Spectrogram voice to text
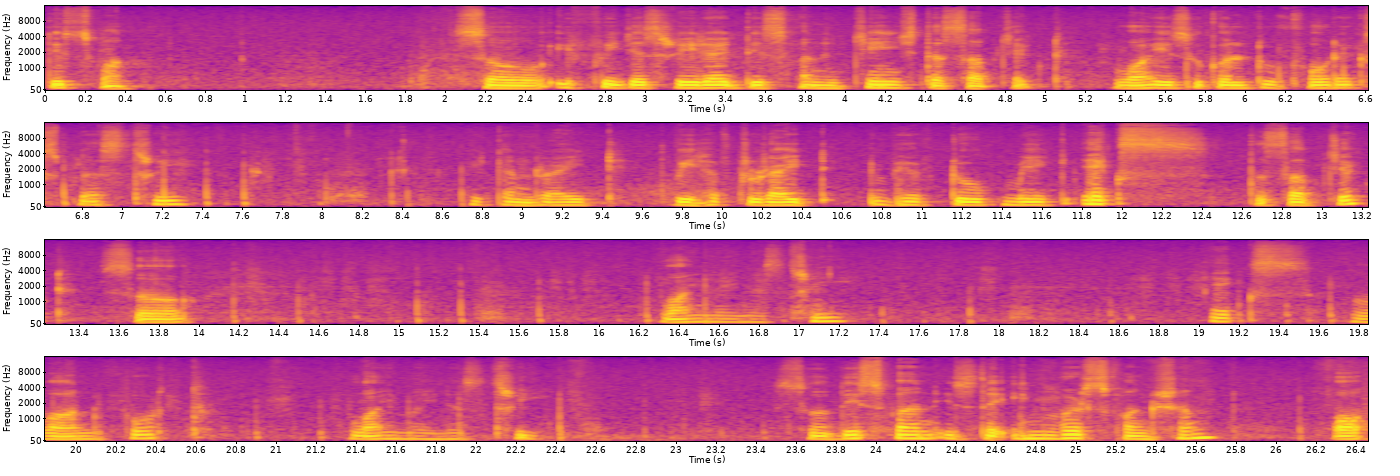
this one so if we just rewrite this one and change the subject y is equal to 4x plus 3 we can write we have to write we have to make x the subject. So y minus 3 x 1 fourth y minus 3 so this one is the inverse function of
